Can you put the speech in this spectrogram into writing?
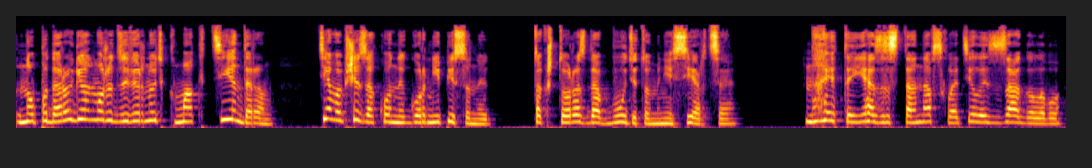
Но по дороге он может завернуть к Мактиндерам, тем вообще законы гор не писаны, так что раздобудет он мне сердце. На это я, застонав, схватилась за голову.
